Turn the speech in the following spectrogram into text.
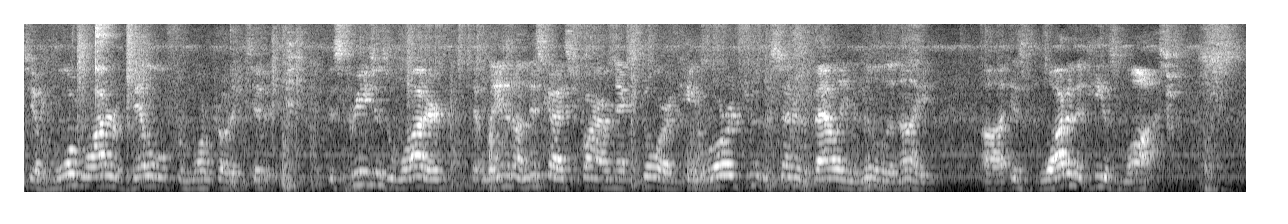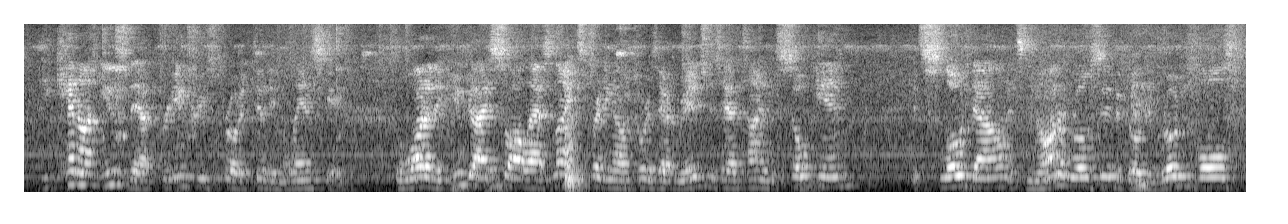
so you have more water available for more productivity. This three inches of water that landed on this guy's farm next door and came roaring through the center of the valley in the middle of the night uh, is water that he has lost. He cannot use that for increased productivity in the landscape. The water that you guys saw last night spreading out towards that ridge has had time to soak in. It's slowed down. It's non-erosive. It goes in rodent holes.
